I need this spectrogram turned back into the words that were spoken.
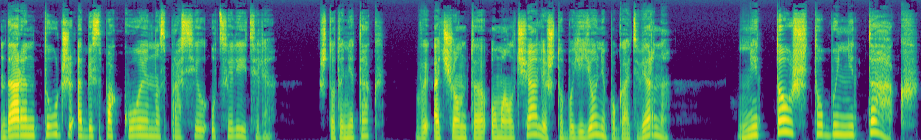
Даррен тут же обеспокоенно спросил у целителя. «Что-то не так?» Вы о чем-то умолчали, чтобы ее не пугать, верно? Не то, чтобы не так.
